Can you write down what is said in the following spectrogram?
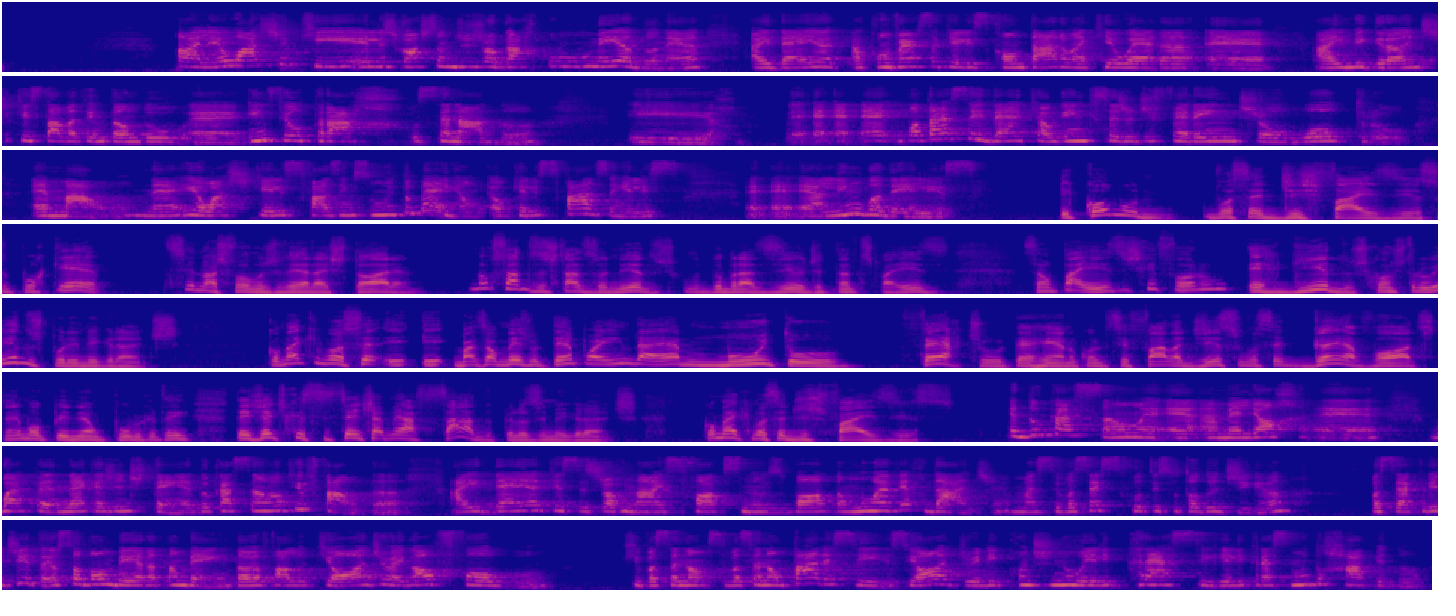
Olha, eu acho que eles gostam de jogar com medo, né? A ideia, a conversa que eles contaram é que eu era é, a imigrante que estava tentando é, infiltrar o Senado. E é, é, é botar essa ideia que alguém que seja diferente ou outro é mal, né? E eu acho que eles fazem isso muito bem, é o, é que eles fazem, eles é, é, é a língua deles. E como você desfaz isso? Porque se nós formos ver a história, não só dos Estados Unidos, como do Brasil, de tantos países, são países que foram erguidos, construídos por imigrantes. Como é que você. E, e, mas, ao mesmo tempo, ainda é muito fértil o terreno. Quando se fala disso, você ganha votos, tem uma opinião pública, tem, tem gente que se sente ameaçado pelos imigrantes. Como é que você desfaz isso? Educação é, é a melhor é, weapon né, que a gente tem. Educação é o que falta. A ideia que esses jornais Fox News botam não é verdade, mas se você escuta isso todo dia, você acredita. Eu sou bombeira também, então eu falo que ódio é igual fogo. Que você não, se você não para esse, esse ódio, ele continua, ele cresce, ele cresce muito rápido.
